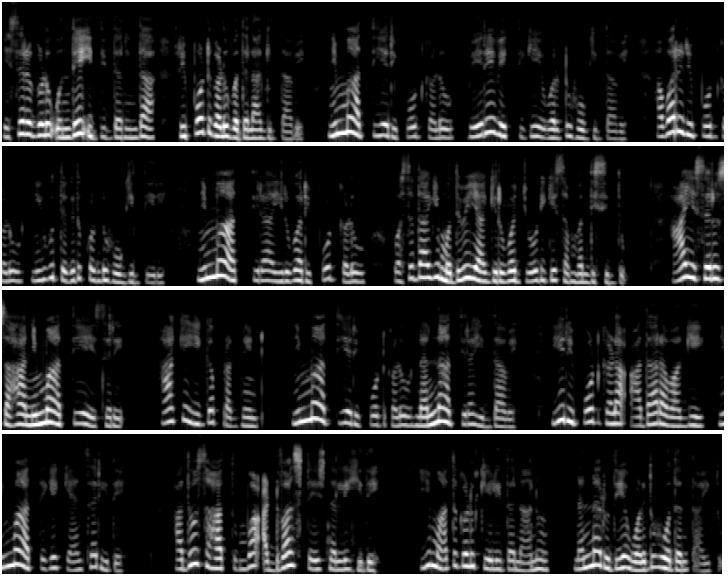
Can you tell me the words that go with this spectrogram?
ಹೆಸರುಗಳು ಒಂದೇ ಇದ್ದಿದ್ದರಿಂದ ರಿಪೋರ್ಟ್ಗಳು ಬದಲಾಗಿದ್ದಾವೆ. ನಿಮ್ಮ ಅತ್ತೆಯ ರಿಪೋರ್ಟ್ಗಳು ಬೇರೆ ವ್ಯಕ್ತಿಗೆ ಹೊರಟು ಹೋಗಿದ್ದಾವೆ. ಅವರ ರಿಪೋರ್ಟ್ಗಳು ನೀವು ತೆಗೆದುಕೊಂಡು ಹೋಗಿದ್ದೀರಿ. ನಿಮ್ಮ ಹತ್ತಿರ ಇರುವ ರಿಪೋರ್ಟ್ಗಳು ಹೊಸದಾಗಿ ಮದುವೆಯಾಗಿರುವ ಜೋಡಿಗೆ ಸಂಬಂಧಿಸಿದ್ದು. ಆ ಹೆಸರು ಸಹ ನಿಮ್ಮ ಅತ್ತೆಯ ಹೆಸರೇ. ಆಕೆ ಈಗ ಪ್ರೆಗ್ನೆಂಟ್ ನಿಮ್ಮ ಅತ್ತೆಯ ರಿಪೋರ್ಟ್ಗಳು ನನ್ನ ಹತ್ತಿರ ಇದ್ದಾವೆ. ಈ ರಿಪೋರ್ಟ್ಗಳ ಆಧಾರವಾಗಿ ನಿಮ್ಮ ಅತ್ತೆಗೆ ಕ್ಯಾನ್ಸರ್ ಇದೆ. ಅದು ಸಹ ತುಂಬ ಅಡ್ವಾನ್ಸ್ ಸ್ಟೇಜ್ನಲ್ಲಿ ಇದೆ. ಈ ಮಾತುಗಳು ಕೇಳಿದ ನಾನು ನನ್ನ ಹೃದಯ ಒಡೆದು ಹೋದಂತಾಯಿತು.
